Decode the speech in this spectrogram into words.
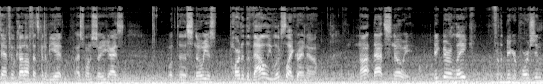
Stanfield Cutoff, that's gonna be it. I just want to show you guys what the snowiest part of the valley looks like right now. Not that snowy. Big Bear Lake, for the bigger portion,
